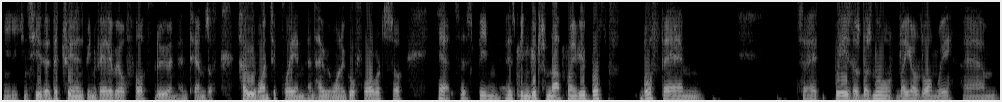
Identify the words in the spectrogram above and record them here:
You can see that the training's been very well thought through in, in terms of how we want to play and, and how we want to go forward. So, yeah, it's, it's been it's been good from that point of view. Both both um, ways. There's there's no right or wrong way. Um,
